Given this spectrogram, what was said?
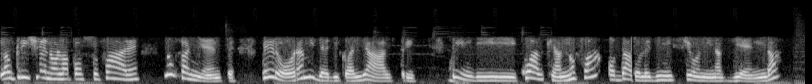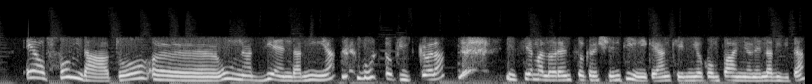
l'autrice non la posso fare? Non fa niente, per ora mi dedico agli altri. Quindi qualche anno fa ho dato le dimissioni in azienda e ho fondato eh, un'azienda mia molto piccola insieme a Lorenzo Crescentini che è anche il mio compagno nella vita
